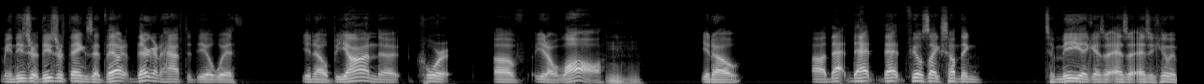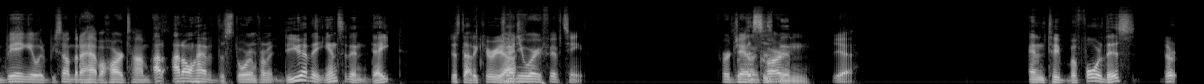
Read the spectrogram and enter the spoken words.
I mean, these are these are things that they're they're going to have to deal with, you know, beyond the court of you know law. Mm-hmm. You know, uh, that that that feels like something to me, like as a, as a as a human being, it would be something I have a hard time. I, I don't have the story from it. Do you have the incident date? Just out of curiosity. January fifteenth for So Jalen this has Carter. been- yeah, and to before this, there,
